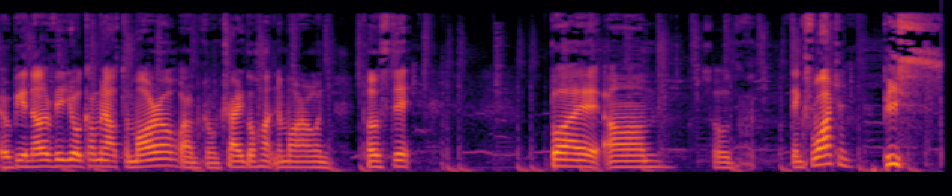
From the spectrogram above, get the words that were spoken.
there will be another video coming out tomorrow. Or I'm gonna try to go hunting tomorrow and post it. But um, so thanks for watching. Peace.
